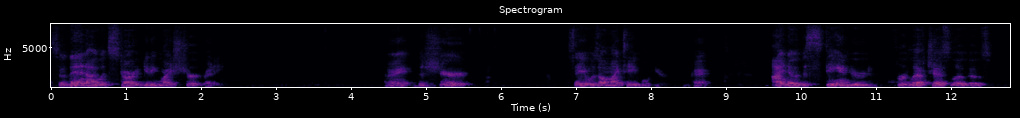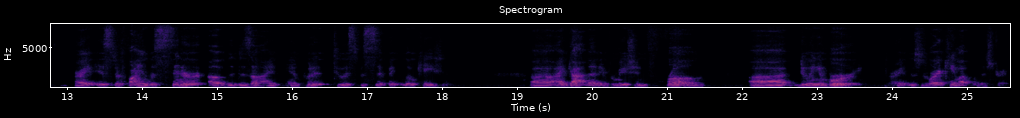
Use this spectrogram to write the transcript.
So then I would start getting my shirt ready. All right, the shirt, say it was on my table here, okay? I know the standard for left chest logos, all right, is to find the center of the design and put it to a specific location. Uh, I got that information from uh, doing embroidery, right? This is where I came up with this trick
